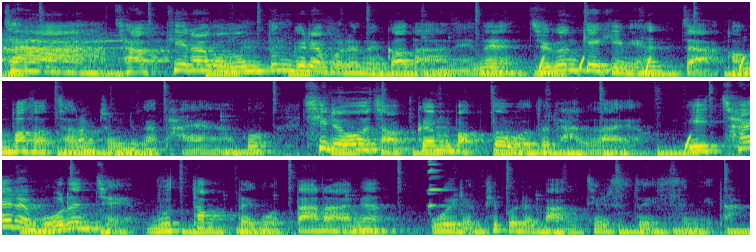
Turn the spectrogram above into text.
자 잡티라고 뭉뚱그려 부르는 것 안에는 주근깨 기미 흑자, 검버섯처럼 종류가 다양하고 치료 접근법도 모두 달라요 이 차이를 모른 채 무턱대고 따라하면 오히려 피부를 망칠 수도 있습니다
